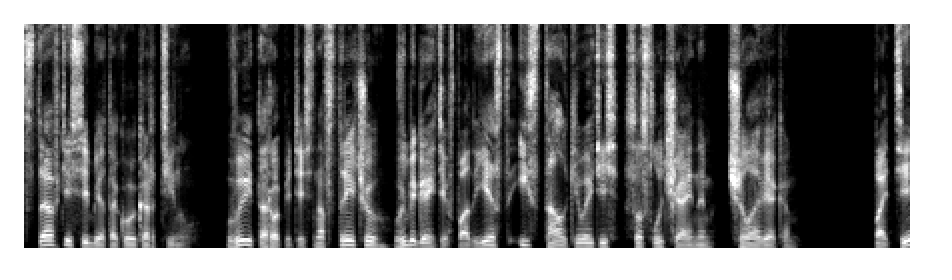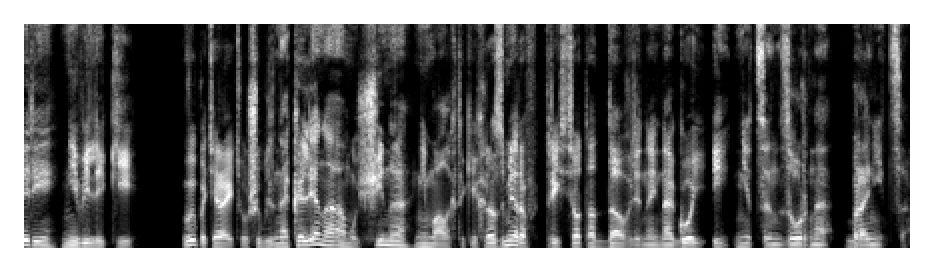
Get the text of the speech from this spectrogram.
Представьте себе такую картину. Вы торопитесь навстречу, выбегаете в подъезд и сталкиваетесь со случайным человеком. Потери невелики. Вы потираете ушибленное колено, а мужчина немалых таких размеров трясет отдавленной ногой и нецензурно бронится.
